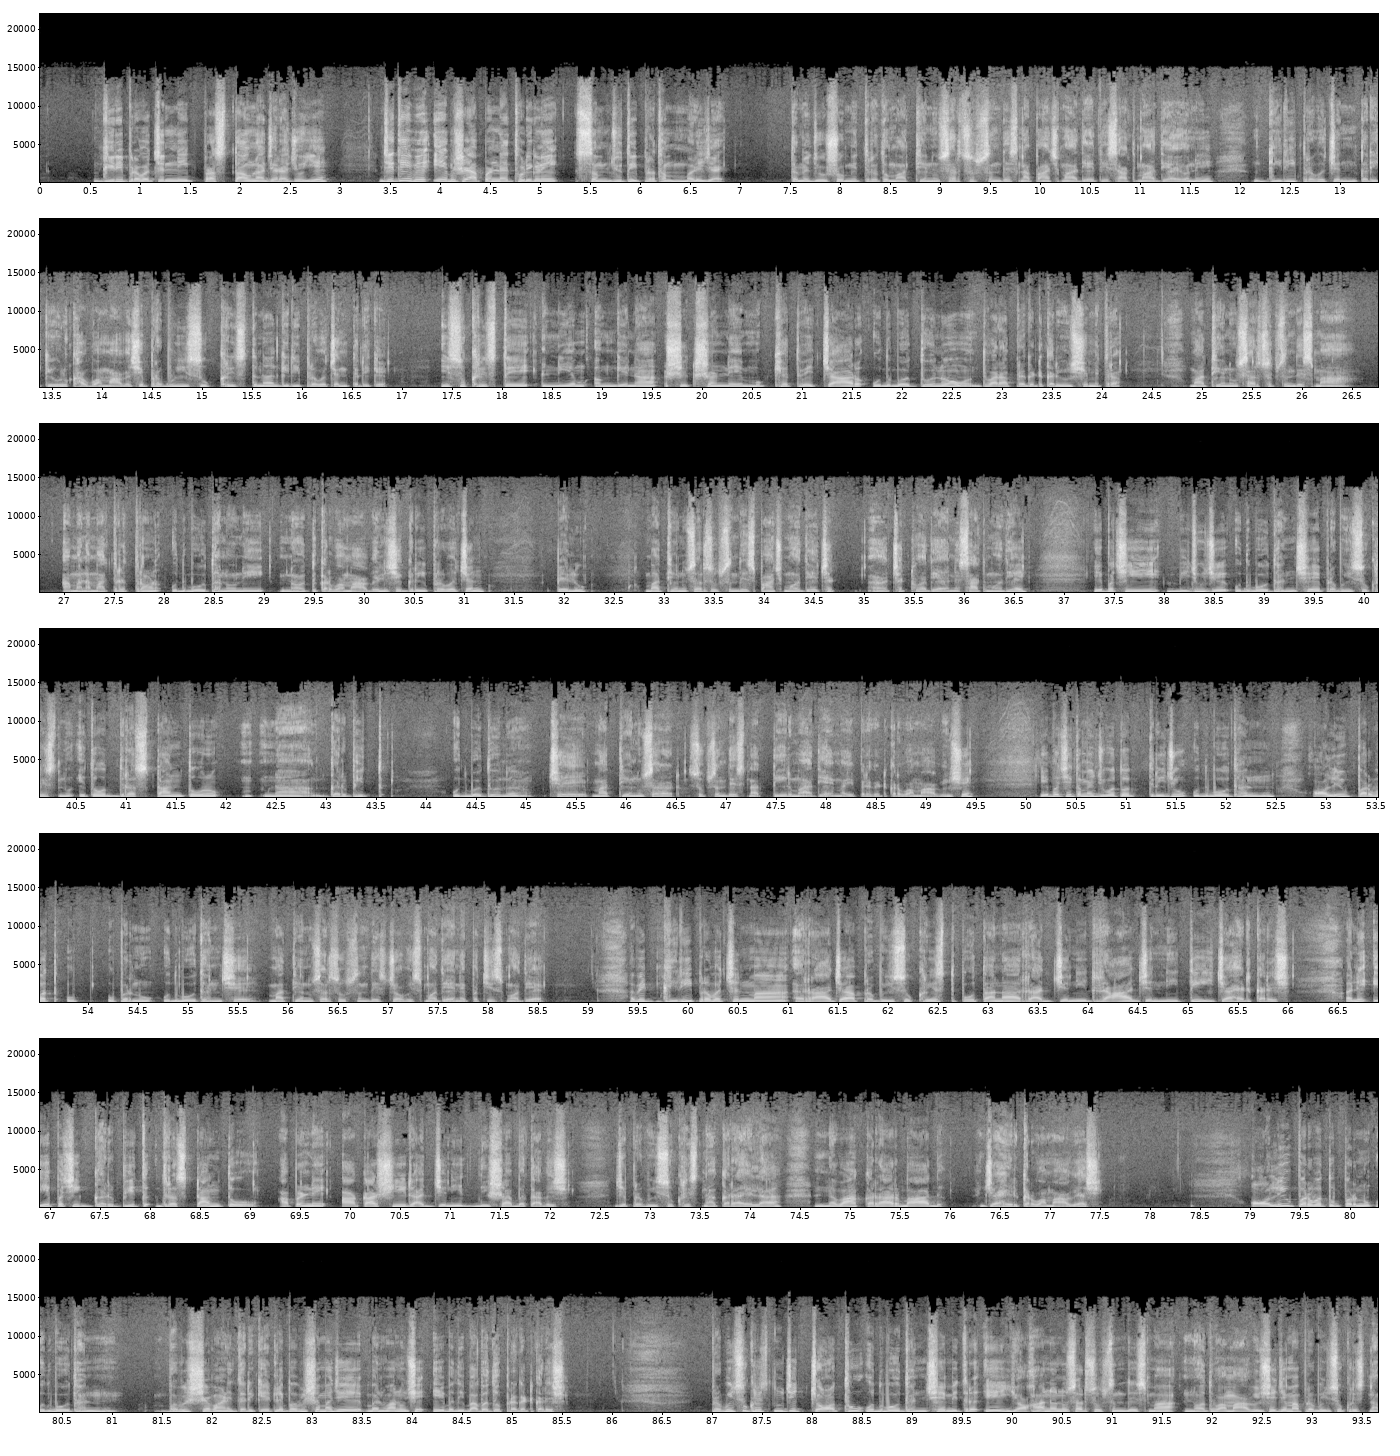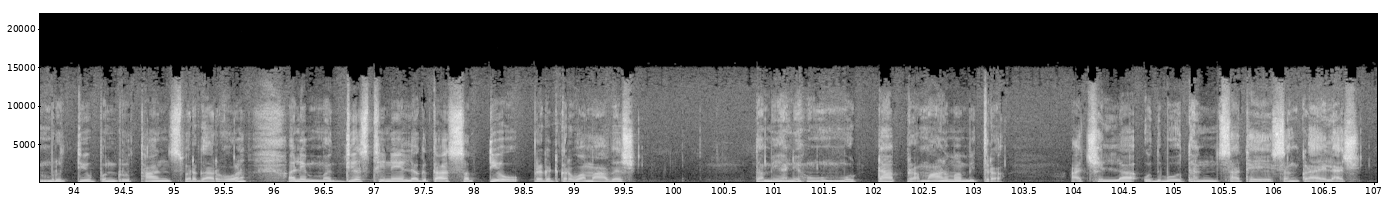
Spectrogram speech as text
ગિરી પ્રવચનની પ્રસ્તાવના જરા જોઈએ, જેથી એ વિશે આપણને થોડી ઘણી સમજૂતી પ્રથમ મળી જાય. તમે જોશો મિત્ર તો માથ્યનું શુભ સંદેશના પાંચમા અધ્યાયથી સાતમા અધ્યાયોને ગિરી પ્રવચન તરીકે ઓળખાવવામાં આવે છે. પ્રભુ ઈસુ ખ્રિસ્તના ગિરી પ્રવચન તરીકે. ઈસુ ખ્રિસ્તે નિયમ અંગેના શિક્ષણને મુખ્યત્વે ચાર ઉદ્બોધનો દ્વારા પ્રગટ કર્યું છે મિત્ર. માથ્યનું શુભ સંદેશમાં આમાંના માત્ર ત્રણ ઉદ્બોધનોની નોંધ કરવામાં આવેલી છે. ગિરી પ્રવચન પહેલું માથ્યુ અનુસાર શુભ સંદેશ પાંચમો અધ્યાય, છઠ છઠ્ઠો અધ્યાય અને સાતમો અધ્યાય. એ પછી બીજું જે ઉદ્બોધન છે પ્રભુ ઈસુ ખ્રિસ્તનું, એ તો દ્રષ્ટાંતોના ગર્ભિત ઉદ્બોધન છે. માથ્ય અનુસાર શુભ સંદેશના તેરમા અધ્યાયમાં એ પ્રગટ કરવામાં આવ્યું છે. એ પછી તમે જુઓ તો ત્રીજું ઉદ્બોધન ઓલિવ પર્વત ઉપરનું ઉદ્બોધન છે. માથ્ય અનુસાર શુભ સંદેશ ચોવીસમો અધ્યાય અને પચીસમો અધ્યાય. હવે ગિરી પ્રવચનમાં રાજા પ્રભુ ઈસુ ખ્રિસ્ત પોતાના રાજ્યની રાજનીતિ જાહેર કરે છે. અને એ પછી ગર્ભિત દ્રષ્ટાંતો આપણને આકાશી રાજ્યની દિશા બતાવે છે. જે પ્રભુ ઈસુ ખ્રિસ્તના કરાયેલા નવા કરાર બાદ જાહેર કરવામાં આવ્યા છે. ઓલિવ પર્વત ઉપરનું ઉદ્બોધન ભવિષ્યવાણી તરીકે, એટલે ભવિષ્યમાં જે બનવાનું છે એ બધી બાબતો પ્રગટ કરે છે. પ્રભુ ઈસુ ખ્રિસ્તનું જે ચોથું ઉદ્બોધન છે મિત્ર, એ યોહાન અનુસાર શુભ સંદેશમાં નોંધવામાં આવ્યું છે, જેમાં પ્રભુ ઈસુ ખ્રિસ્તના મૃત્યુ, પુનરુત્થાન, સ્વર્ગારોહણ અને મધ્યસ્થીને લગતા સત્યો પ્રગટ કરવામાં આવ્યા છે. તમે અને હું મોટા પ્રમાણમાં મિત્ર આ છેલ્લા ઉદ્બોધન સાથે સંકળાયેલા છે.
